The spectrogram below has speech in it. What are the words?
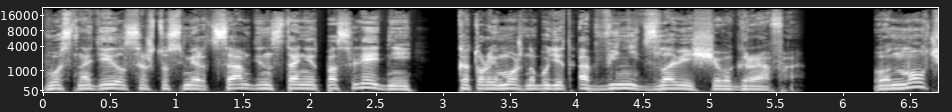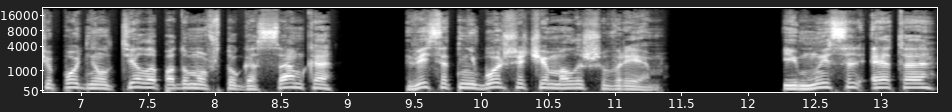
Вос надеялся, что смерть Самдин станет последней, в которой можно будет обвинить зловещего графа. Он молча поднял тело, подумав, что Гассамка весит не больше, чем малыш Врем. И мысль эта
